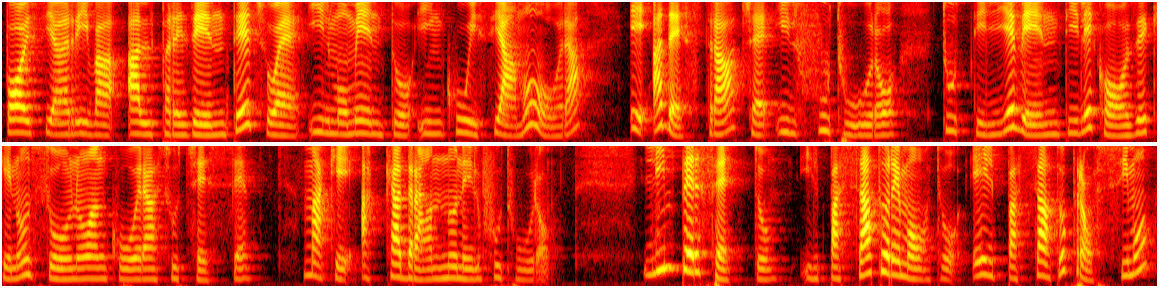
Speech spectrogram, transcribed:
Poi si arriva al presente, cioè il momento in cui siamo ora, e a destra c'è il futuro, tutti gli eventi, le cose che non sono ancora successe, ma che accadranno nel futuro. L'imperfetto, il passato remoto e il passato prossimo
